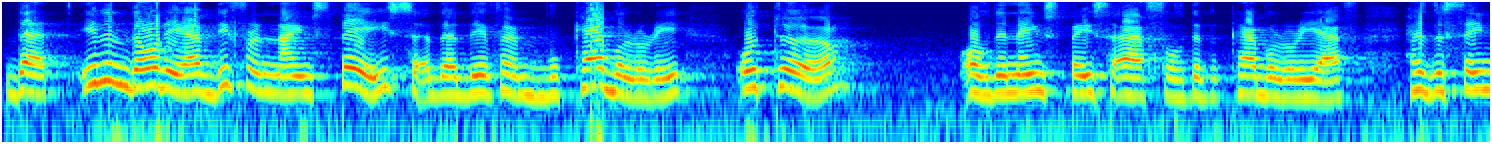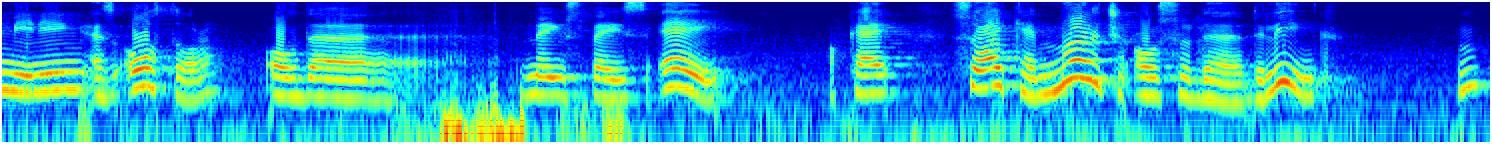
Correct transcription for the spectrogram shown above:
that even though they have different namespace, uh, that different vocabulary, author of the namespace F of the vocabulary F has the same meaning as author of the namespace A. Okay? So I can merge also the, the link. Hmm?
